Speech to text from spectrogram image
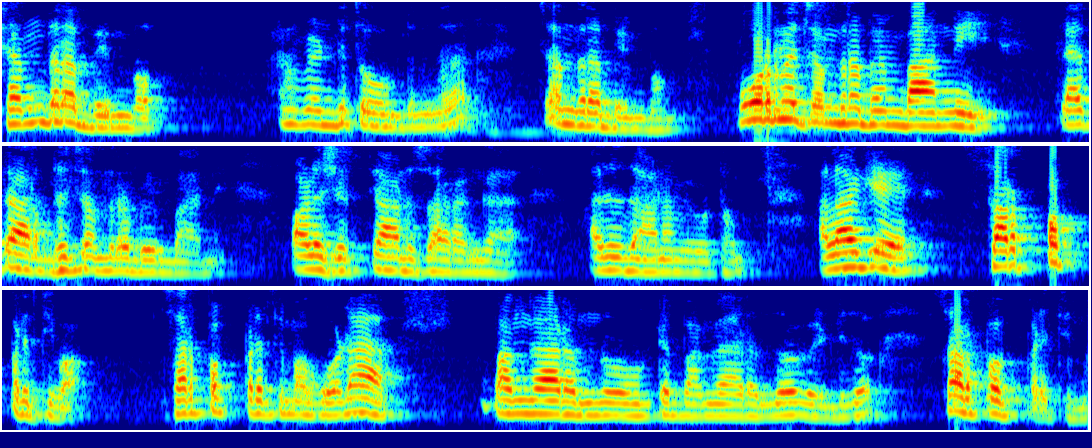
చంద్రబింబం అని వెండితో ఉంటుంది కదా చంద్రబింబం పూర్ణ చంద్రబింబాన్ని లేదా అర్ధచంద్రబింబాన్ని వాళ్ళ శక్తి అనుసారంగా అది దానం ఇవ్వటం. అలాగే సర్ప ప్రతిమ. సర్ప ప్రతిమ కూడా బంగారంలో ఉంటే బంగారంలో వెండిదో సర్ప ప్రతిమ.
